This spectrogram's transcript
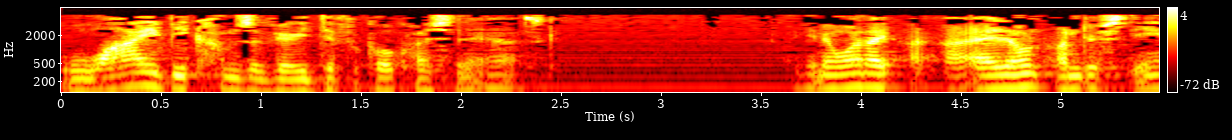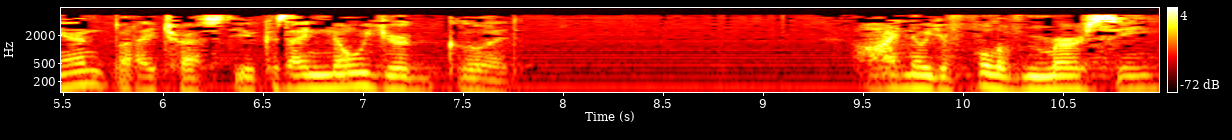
why becomes a very difficult question to ask you know what? I, I don't understand, but I trust you because I know you're good. Oh, I know you're full of mercy.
